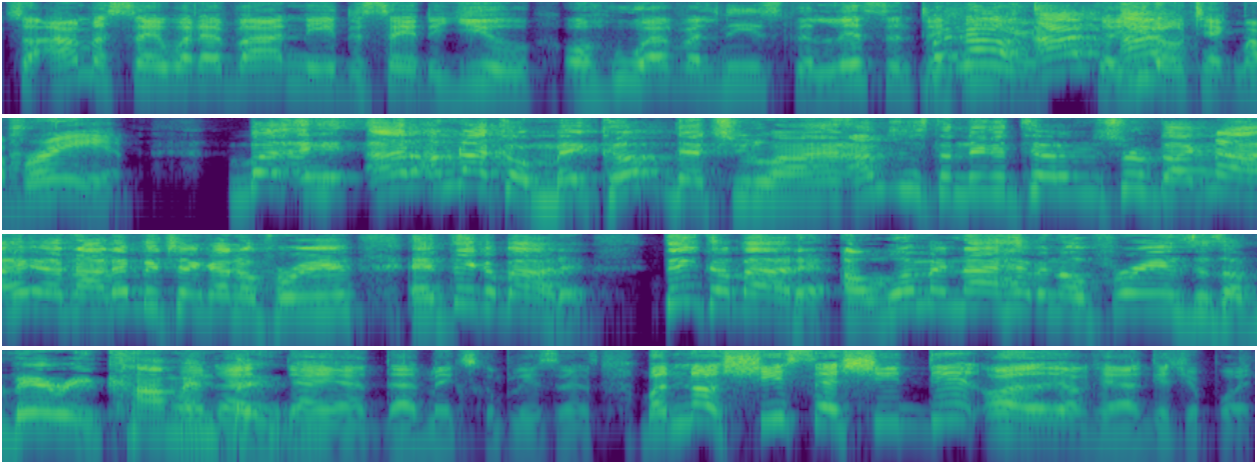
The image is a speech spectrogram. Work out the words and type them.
So I'm gonna say whatever I need to say to you or whoever needs to listen to But no, hear, I- so you I- don't take my bread. But hey, I, I'm not gonna make up that you lying. I'm just a nigga telling the truth. Like, nah, hell nah, that bitch ain't got no friends. And think about it. Think about it. A woman not having no friends is a very Well, common that, thing. yeah, yeah, that makes complete sense. But no, she said she did. Oh, well, okay, I get your point.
